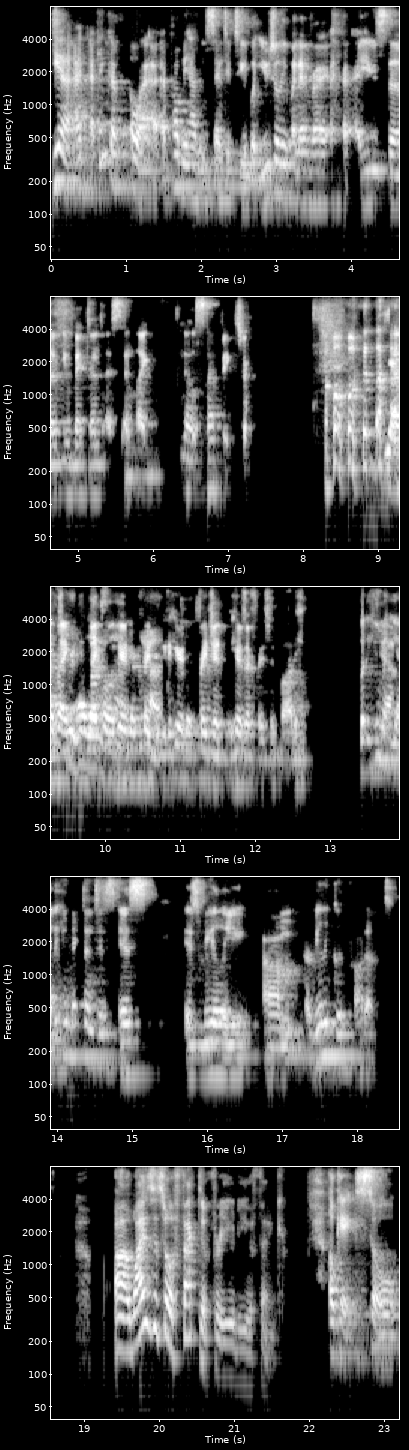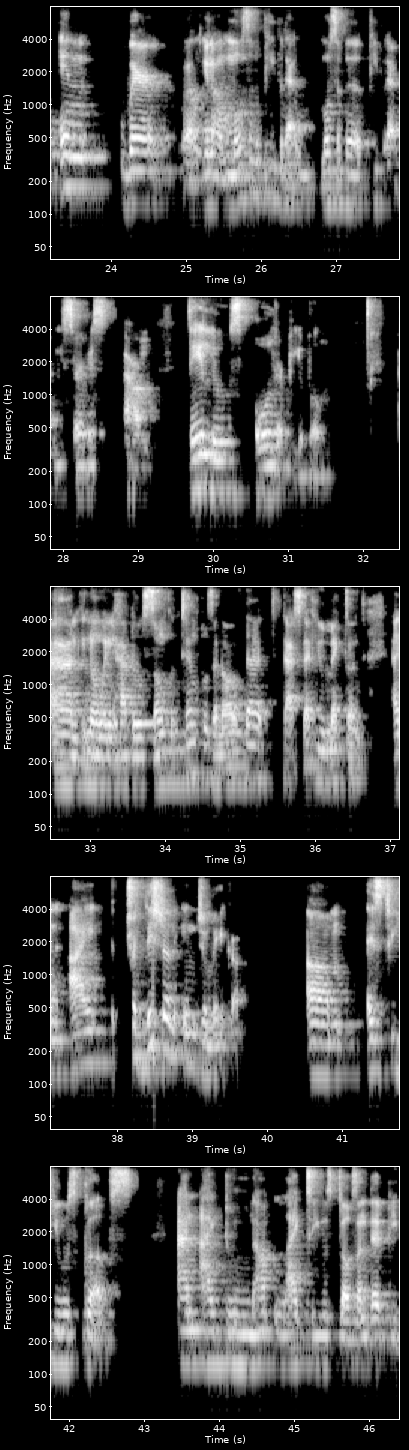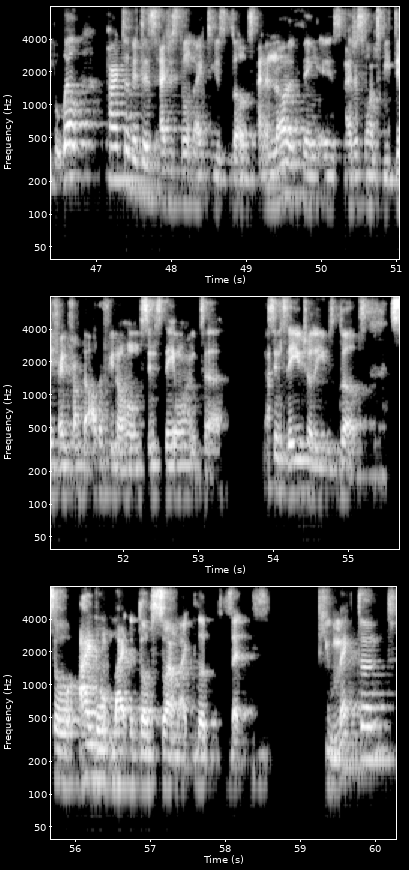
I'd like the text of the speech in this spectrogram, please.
yeah, I, I think I, oh, I, I probably haven't sent it to you, but usually whenever I, I use the humectant, I send like you know snap picture. Oh, yeah, like, like oh, here the frigid, yeah. here the frigid, here's a frigid body. But the human, yeah. yeah, the humectant is is is really um, a really good product. Uh, why is it so effective for you? Do you think? Okay, so in where well, you know, most of the people that most of the people that we service, um, they lose older people. And you know, when you have those sunken temples and all of that, that's that humectant. And I tradition in Jamaica um, is to use gloves. And I do not like to use gloves on dead people. Well, part of it is I just don't like to use gloves. And another thing is I just want to be different from the other funeral homes since they want to, since they usually use gloves. So I don't like the gloves. So I'm like, look, let humectant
